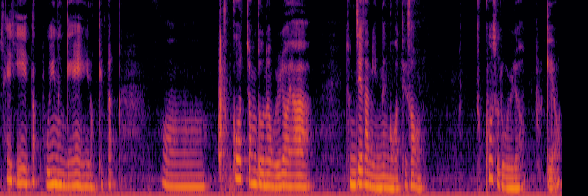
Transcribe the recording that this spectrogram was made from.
색이 딱 보이는 게 이렇게 딱 어, 투콧 정도는 올려야 존재감이 있는 것 같아서 투콧으로 올려볼게요.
